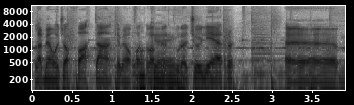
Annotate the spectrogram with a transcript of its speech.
l'abbiamo già fatta anche, abbiamo fatto Ok. l'apertura Joylier ehm,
